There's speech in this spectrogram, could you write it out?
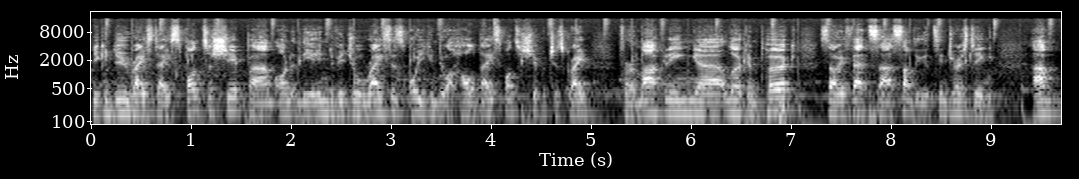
You can do race day sponsorship um, on the individual races, or you can do a whole day sponsorship, which is great for a marketing uh, lurk and perk. So if that's uh, something that's interesting, um,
